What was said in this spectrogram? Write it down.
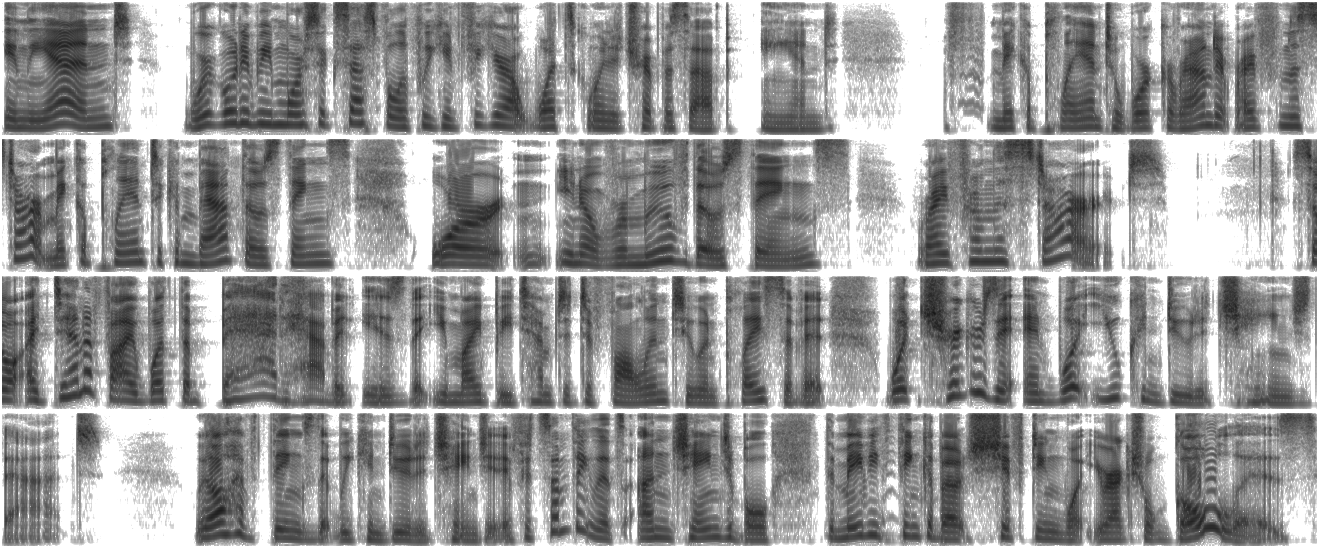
in the end, we're going to be more successful if we can figure out what's going to trip us up and make a plan to work around it right from the start. Make a plan to combat those things or you know remove those things right from the start. So identify what the bad habit is that you might be tempted to fall into in place of it. What triggers it and what you can do to change that. We all have things that we can do to change it. If it's something that's unchangeable, then maybe think about shifting what your actual goal is,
